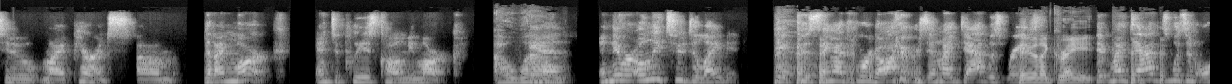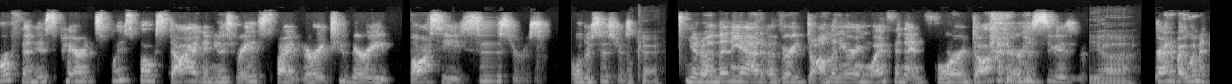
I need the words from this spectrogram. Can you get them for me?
to my parents um, that I'm Mark and to please call me Mark Oh wow. and and they were only too delighted because they had four daughters and my dad was raised they were like, great. my dad was an orphan his parents his folks died and he was raised by very two very bossy sisters older sisters Okay. You know and then he had a very domineering wife and then four daughters he was Yeah. surrounded by women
